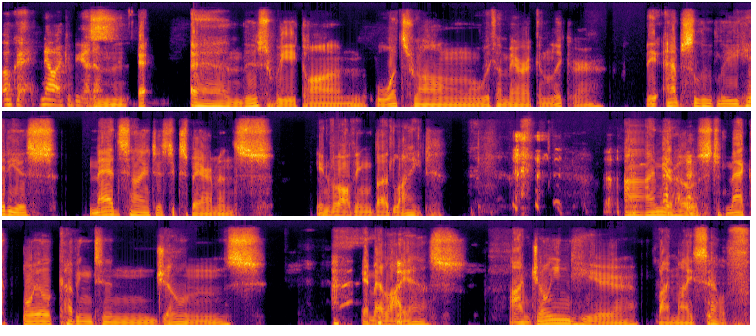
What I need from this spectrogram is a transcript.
Okay, now I could be enough. Um, and this week on What's Wrong with American Liquor, the absolutely hideous mad scientist experiments involving Bud Light. I'm your host, Mac Boyle Covington Jones, MLIS. I'm joined here by myself,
